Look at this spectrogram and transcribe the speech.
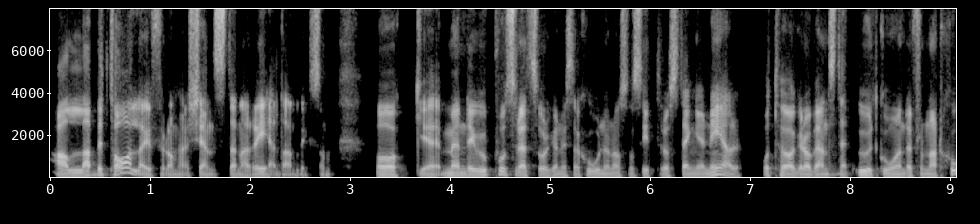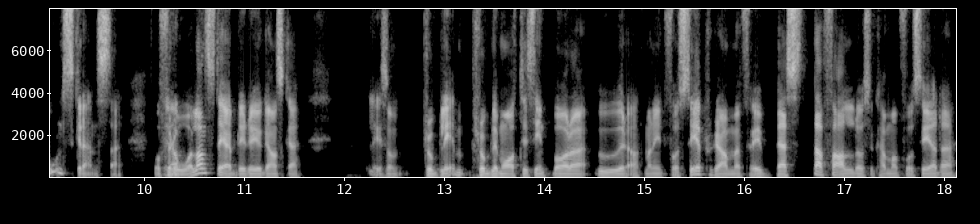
alla betalar ju för de här tjänsterna redan. Liksom. Och, eh, men det är upphovsrättsorganisationerna som sitter och stänger ner åt höger och vänster, utgående från nationsgränser. Och för ja. Ålands del blir det ju ganska liksom problem, problematiskt, inte bara ur att man inte får se programmet, för i bästa fall då så kan man få se det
